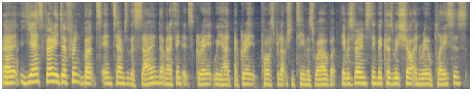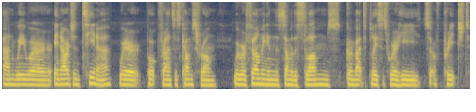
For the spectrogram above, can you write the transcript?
Uh, yes, very different, but in terms of the sound, I mean, I think it's great. We had a great post production team as well, but it was very interesting because we shot in real places and we were in Argentina, where Pope Francis comes from. We were filming in the, some of the slums, going back to places where he sort of preached.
